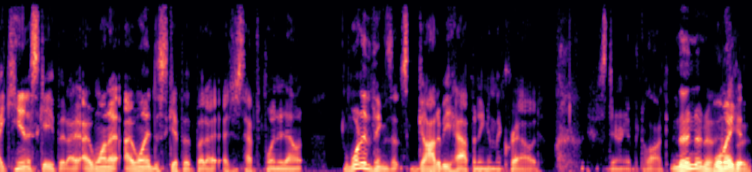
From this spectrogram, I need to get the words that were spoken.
I can't escape it. I, I want to, I wanted to skip it, but I, I just have to point it out. One of the things that's got to be happening in the crowd. You're staring at the clock. No, no, no. We'll make it.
